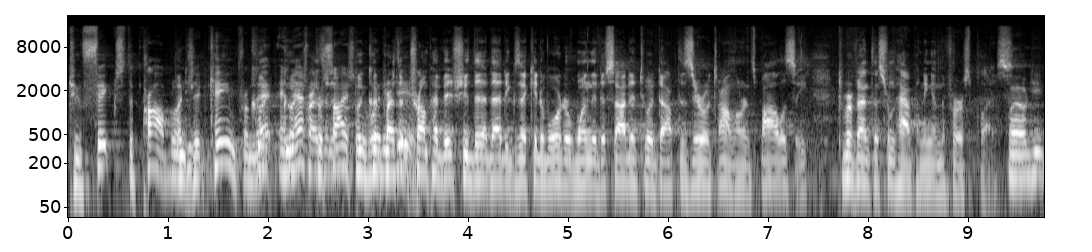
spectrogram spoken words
to fix the problems he, that came from could, that. And that's President, precisely could what President did. Trump have issued that, that executive order when they decided to adopt the zero tolerance policy to prevent this from happening in the first place? Well, you,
